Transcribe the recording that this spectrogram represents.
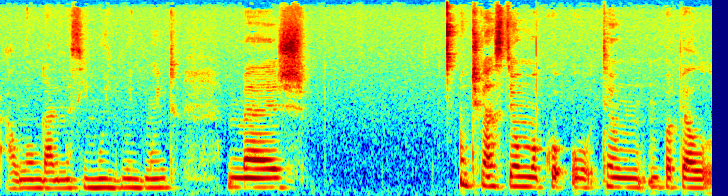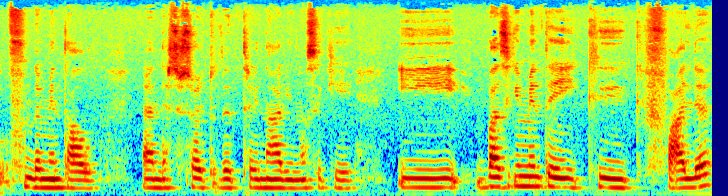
a alongar-me assim muito, muito, muito, mas o descanso tem, uma, tem um, um papel fundamental uh, nesta história toda de treinar e não sei o quê. E basicamente é aí que, que falha,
